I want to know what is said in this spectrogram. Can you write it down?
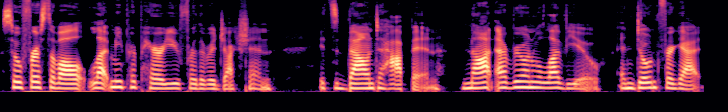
So, first of all, let me prepare you for the rejection. It's bound to happen. Not everyone will love you. And don't forget,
